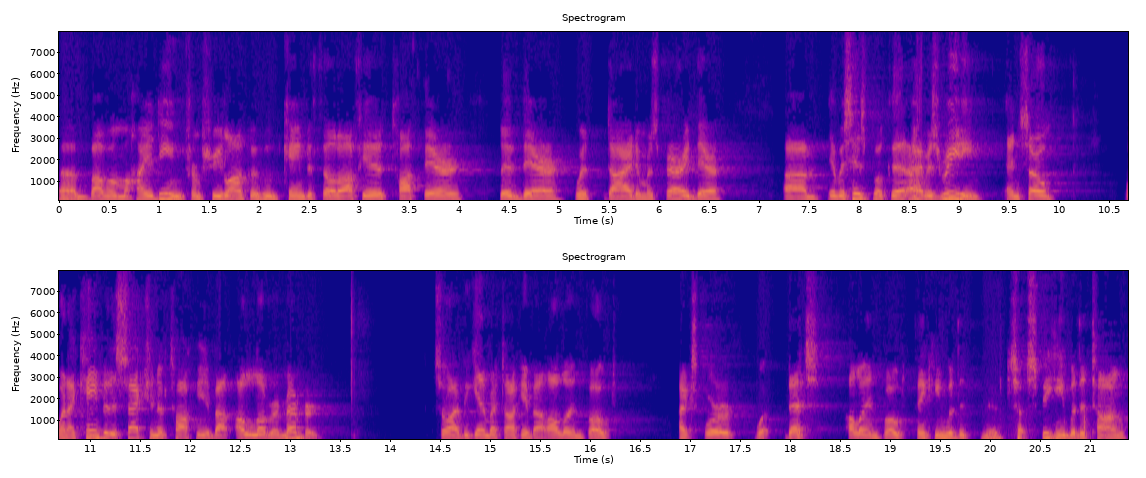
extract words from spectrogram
uh, Baba Muhyiddin from Sri Lanka, who came to Philadelphia, taught there, lived there, died, and was buried there. Um, it was his book that I was reading. And so when I came to the section of talking about Allah remembered, so I began by talking about Allah invoked. I explore what that's Allah invoked, thinking with the, speaking with the tongue.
